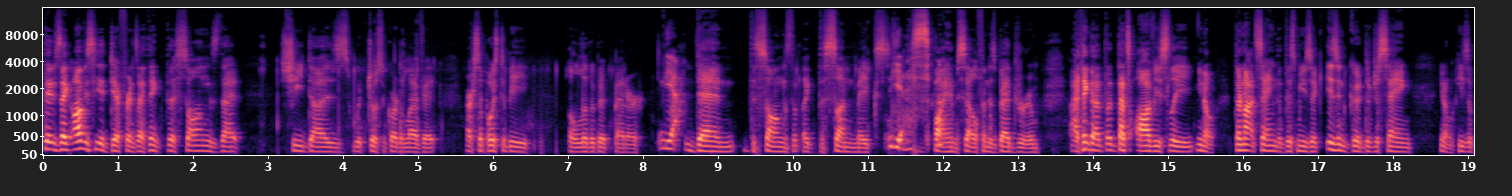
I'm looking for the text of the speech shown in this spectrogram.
there's like obviously a difference. I think the songs that she does with Joseph Gordon-Levitt are supposed to be a little bit better yeah. than the songs that like the son makes Yes. by himself in his bedroom. I think that that- that's obviously, you know, they're not saying that this music isn't good. They're just saying, you know, he's a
